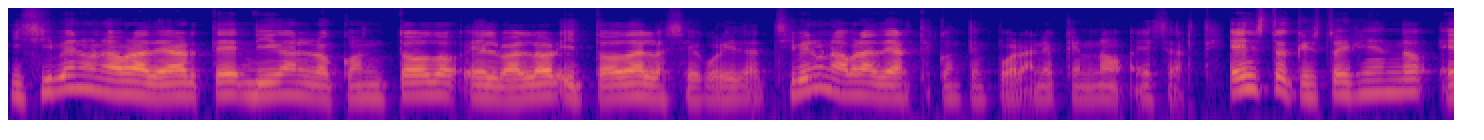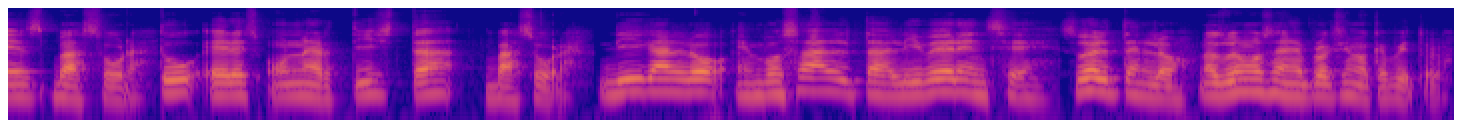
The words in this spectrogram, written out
Y si ven una obra de arte, díganlo con todo el valor y la seguridad. Si ven una obra de arte contemporáneo que no es arte, esto que estoy viendo es basura. Tú eres un artista basura. Díganlo en voz alta, libérense, suéltenlo. Nos vemos en el próximo capítulo.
